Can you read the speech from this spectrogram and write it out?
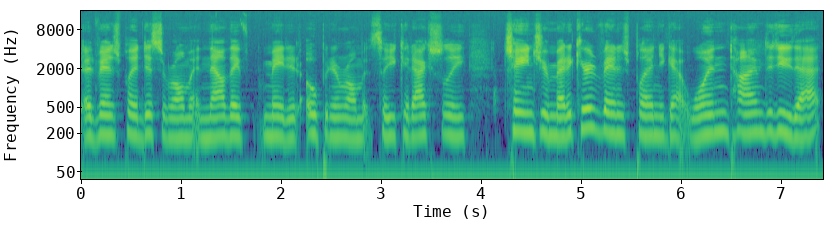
Advantage Plan disenrollment, and now they've made it open enrollment. So you could actually change your Medicare Advantage plan. You got one time to do that.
